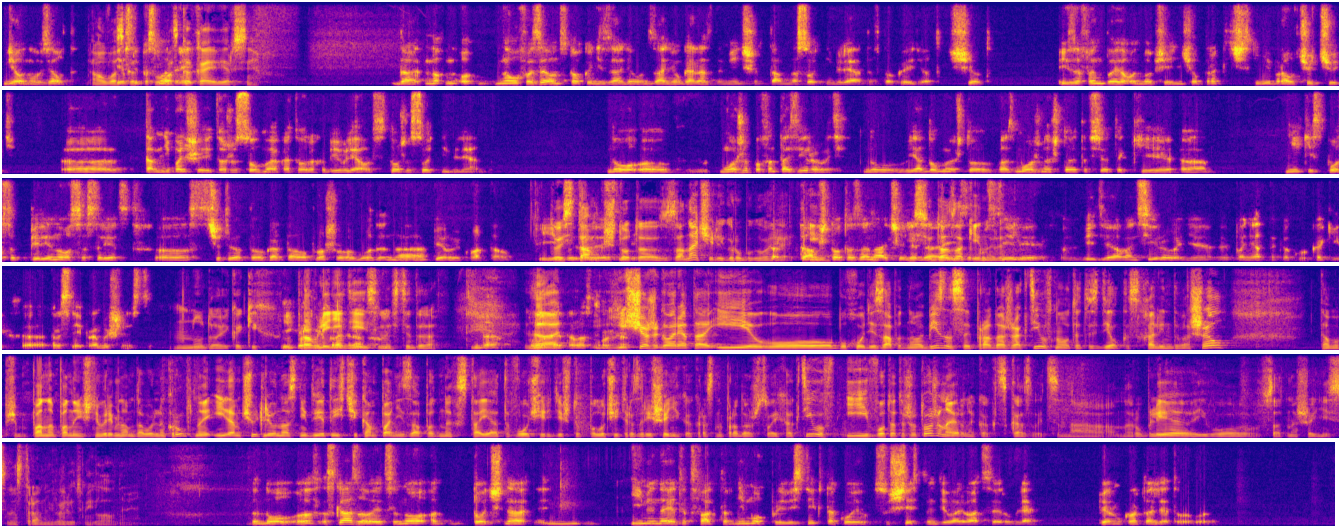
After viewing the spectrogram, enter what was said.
Где он его взял-то? А у вас, Если как, посмотреть... у вас какая версия? Да, но, но на ОФЗ он столько не занял, он занял гораздо меньше, там на сотни миллиардов только идет счет. Из ФНБ он вообще ничего практически не брал, чуть-чуть. Э, там небольшие тоже суммы, о которых объявлялось, тоже сотни миллиардов. Но э, можно пофантазировать. Ну, я думаю, что возможно, что это все-таки э, некий способ переноса средств э, с четвертого квартала прошлого года на первый квартал. И То есть там что-то заначили, грубо говоря? Там и, что-то заначили, и да, сюда и закинули. запустили в виде авансирования, э, понятно, как, каких э, отраслей промышленности. Ну да, и каких и управлений каких деятельности, да. Да, да вот это возможно. Еще же говорят и об уходе западного бизнеса и продаже активов, ну вот эта сделка с Халиндова Shell, там, в общем, по, по нынешним временам довольно крупная, и там чуть ли у нас не 2000 компаний западных стоят в очереди, чтобы получить разрешение как раз на продажу своих активов, и вот это же тоже, наверное, как-то сказывается на, на рубле, его в соотношении с иностранными валютами главными. Ну, сказывается, но точно именно этот фактор не мог привести к такой существенной девальвации рубля в первом квартале этого года.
